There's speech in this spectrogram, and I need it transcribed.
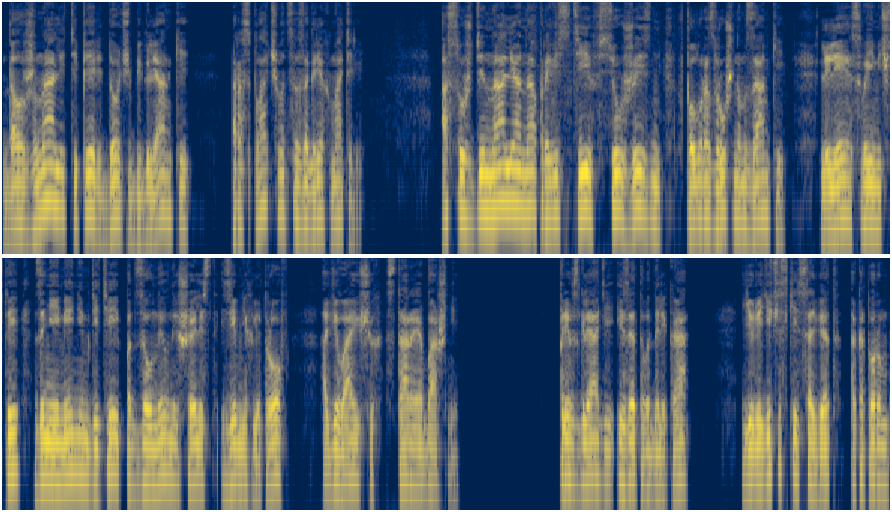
Должна ли теперь дочь беглянки расплачиваться за грех матери? Осуждена ли она провести всю жизнь в полуразрушенном замке, лелея свои мечты за неимением детей под заунывный шелест зимних ветров, обвивающих старые башни. При взгляде из этого далека юридический совет, о котором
